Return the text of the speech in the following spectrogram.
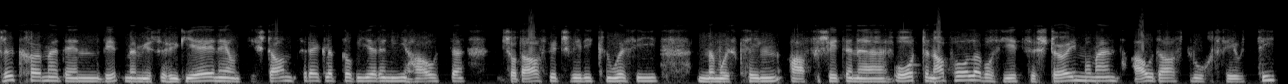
zurückkommen, dann wird man müssen Hygiene- und Distanzregeln probieren einhalten. Schon das wird schwierig genug sein. Man muss Kinder an verschiedenen Orten abholen, wo sie jetzt stehen im Moment. All das braucht viel Zeit.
